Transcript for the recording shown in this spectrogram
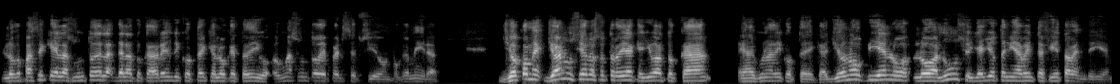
lo que pasa es que el asunto de la, de la tocadera en discoteca es lo que te digo, es un asunto de percepción, porque mira, yo, yo anuncié los otros días que yo iba a tocar en alguna discoteca. Yo no vi en los lo anuncios, ya yo tenía 20 fiestas vendidas.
